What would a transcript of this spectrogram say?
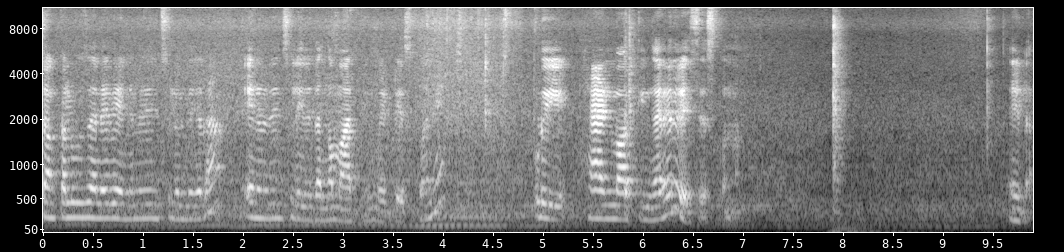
చంక లూజ్ అనేది ఎనిమిది ఇంచులు ఉంది కదా ఎనిమిది ఇంచులు ఈ విధంగా మార్కింగ్ పెట్టేసుకొని ఇప్పుడు ఈ హ్యాండ్ మార్కింగ్ అనేది వేసేసుకున్నాం. ఇలా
